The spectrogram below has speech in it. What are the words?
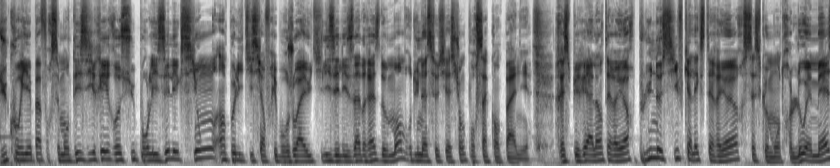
Du courrier pas forcément désiré reçu pour les élections, un politicien fribourgeois a utilisé les adresses de membres d'une association pour sa campagne. Respirer à l'intérieur plus nocif qu'à l'extérieur, c'est ce que montre l'OMS.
